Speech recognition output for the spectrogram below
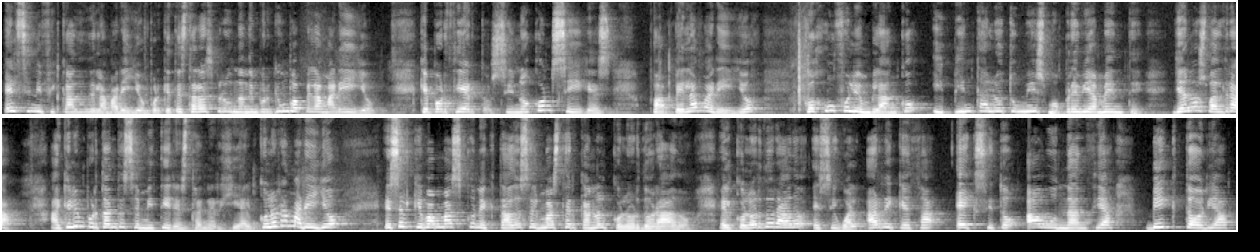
el significado del amarillo, porque te estarás preguntando, ¿y por qué un papel amarillo? Que por cierto, si no consigues papel amarillo, coge un folio en blanco y píntalo tú mismo previamente. Ya nos valdrá. Aquí lo importante es emitir esta energía. El color amarillo es el que va más conectado, es el más cercano al color dorado. El color dorado es igual a riqueza, éxito, abundancia, victoria,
